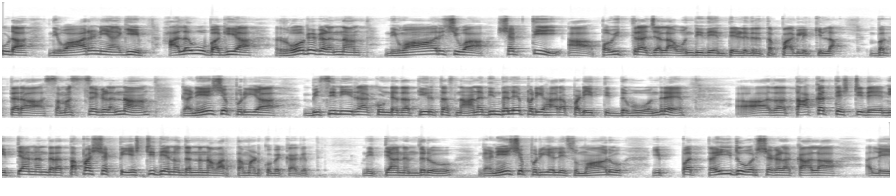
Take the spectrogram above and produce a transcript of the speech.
ಕೂಡ ನಿವಾರಣೆಯಾಗಿ ಹಲವು ಬಗೆಯ ರೋಗಗಳನ್ನು ನಿವಾರಿಸುವ ಶಕ್ತಿ ಆ ಪವಿತ್ರ ಜಲ ಹೊಂದಿದೆ ಅಂತ ಹೇಳಿದರೆ ತಪ್ಪಾಗಲಿಕ್ಕಿಲ್ಲ. ಭಕ್ತರ ಸಮಸ್ಯೆಗಳನ್ನು ಗಣೇಶಪುರಿಯ ಬಿಸಿ ನೀರ ಕುಂಡದ ತೀರ್ಥ ಸ್ನಾನದಿಂದಲೇ ಪರಿಹಾರ ಪಡೆಯುತ್ತಿದ್ದವು ಅಂದರೆ ಅದರ ತಾಕತ್ತೆಷ್ಟಿದೆ, ನಿತ್ಯಾನಂದರ ತಪಶಕ್ತಿ ಎಷ್ಟಿದೆ ಅನ್ನೋದನ್ನು ನಾವು ಅರ್ಥ ಮಾಡ್ಕೋಬೇಕಾಗತ್ತೆ. ನಿತ್ಯಾನಂದರು ಗಣೇಶಪುರಿಯಲ್ಲಿ ಸುಮಾರು ಇಪ್ಪತ್ತೈದು ವರ್ಷಗಳ ಕಾಲ ಅಲ್ಲಿ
